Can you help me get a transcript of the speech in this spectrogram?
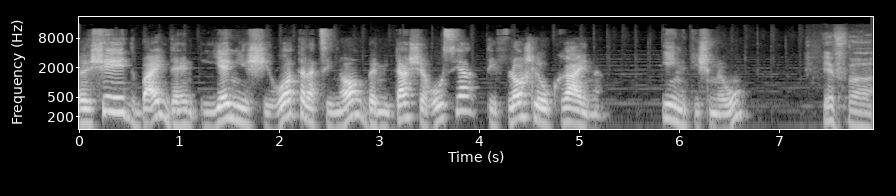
ראשית ביידן איים ישירות על הצינור במידה שרוסיה תפלוש לאוקראינה. הנה תשמעו. If, uh,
